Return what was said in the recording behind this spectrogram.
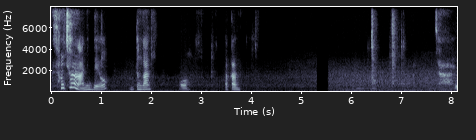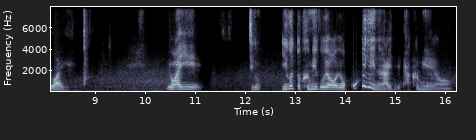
상처는 아닌데요. 아무튼간 어, 약간 자, 요 아이 요 아이 지금 이것도 금이고요. 요 꼭대기에 있는 아이들이 다 금이에요.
